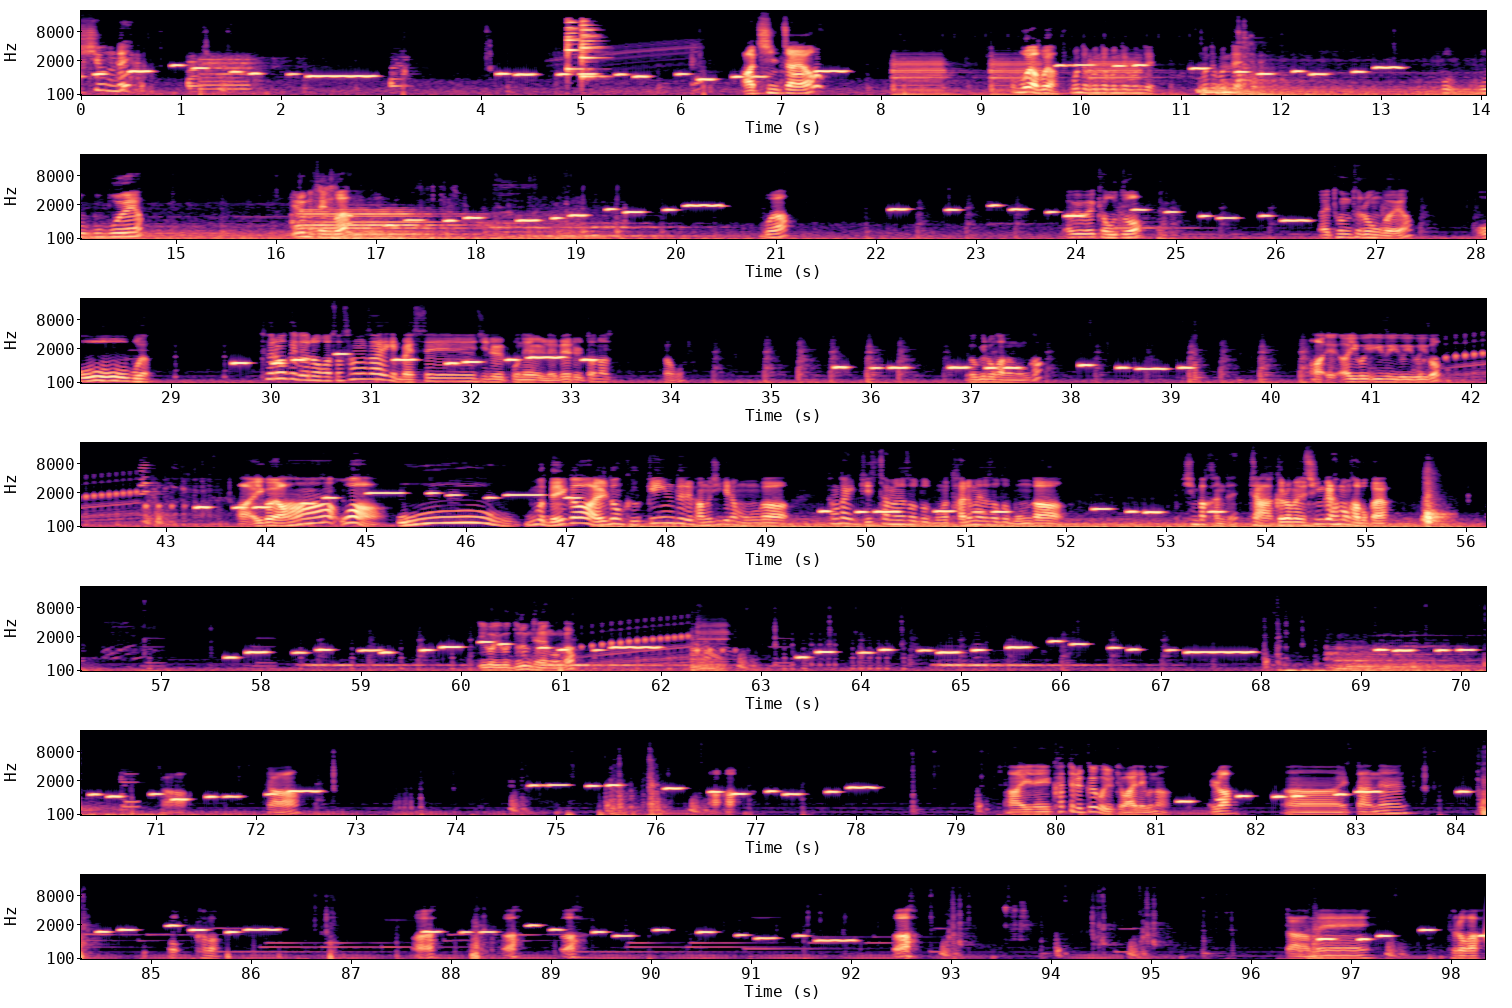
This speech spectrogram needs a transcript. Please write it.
쉬운데? 아 진짜요? 어, 뭐야 뭐야 뭔데 뭔데 뭔데 뭔데 뭔데 뭔데 뭐 뭐 뭐 뭐, 예요 이러면 된 거야? 뭐야? 여기 왜 이렇게 어두워? 아니, 돈 들어온 거예요? 오오 뭐야 트럭에 들어가서 상사에게 메시지를 보낼 레벨을 떠났다고? 여기로 가는 건가? 아, 에, 아 이거 이거 이거 이거 이거? 아 이거야 아, 와! 오 뭔가 내가 알던 그 게임들의 방식이랑 뭔가 상당히 비슷하면서도 뭔가 다르면서도 뭔가 신박한데? 자 그러면 싱글 한번 가볼까요? 이거 이거 누르면 되는 건가? 자, 자. 아, 아. 아, 이제 카트를 끌고 이렇게 와야 되구나. 일로 와. 어, 일단은. 다음에 들어가.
